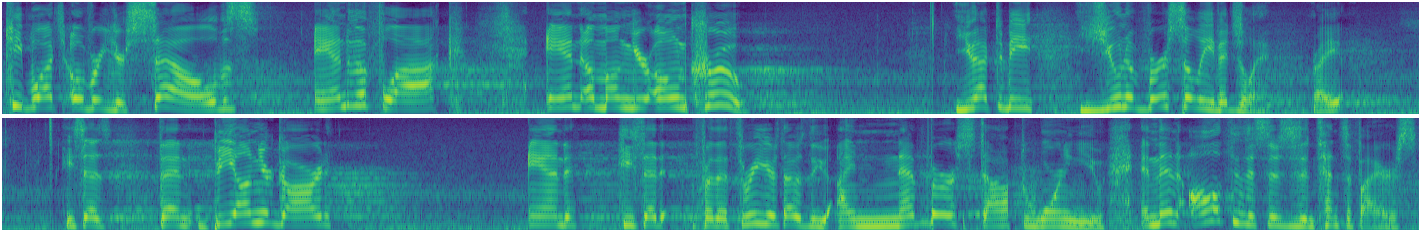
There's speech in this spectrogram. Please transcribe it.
Keep watch over yourselves and the flock and among your own crew. You have to be universally vigilant, right? He says, then be on your guard and he said, for the three years I was with you, I never stopped warning you. And then all through this, there's these intensifiers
